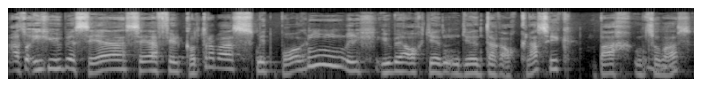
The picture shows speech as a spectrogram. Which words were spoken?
Also ich übe sehr, sehr viel Kontrabass mit Bogen. Ich übe auch jeden, jeden Tag auch Klassik, Bach und mhm. sowas.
